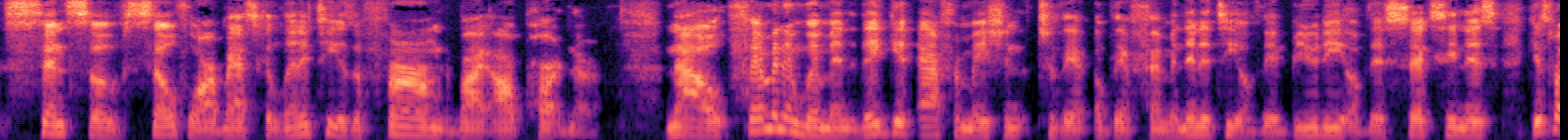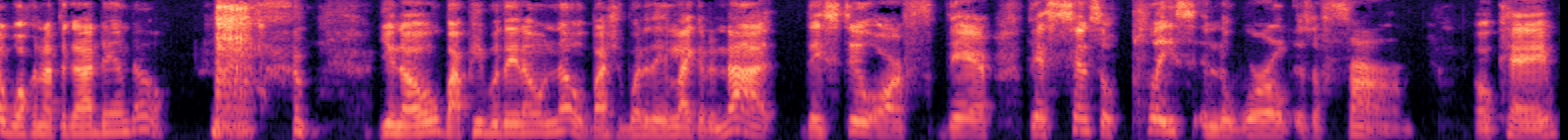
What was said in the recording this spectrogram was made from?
sense of self or our masculinity is affirmed by our partner. Now, feminine women, they get affirmation to their of their femininity, of their beauty, of their sexiness, just by walking out the goddamn door. you know, by people they don't know, by whether they like it or not, they still are their their sense of place in the world is affirmed. Okay.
